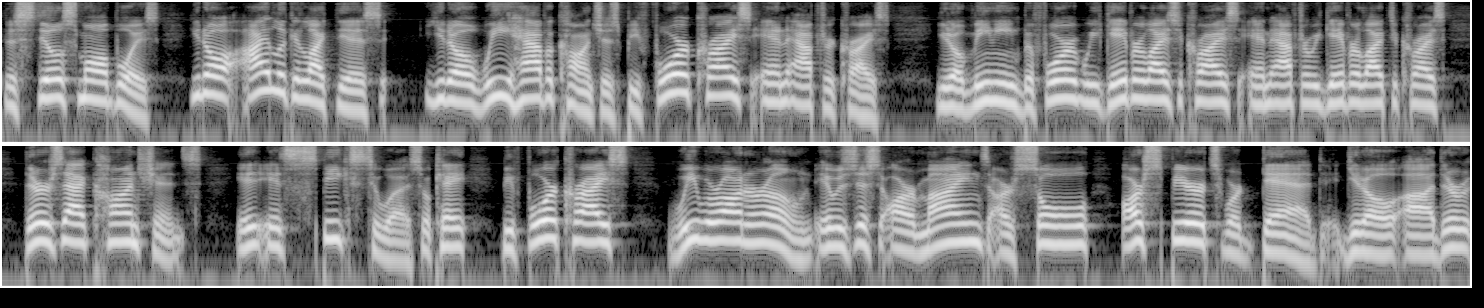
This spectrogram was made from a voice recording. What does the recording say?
the still small voice. You know, I look at like this you know, we have a conscience before Christ and after Christ. You know, meaning before we gave our lives to Christ and after we gave our life to Christ, there's that conscience. It, it speaks to us, okay? Before Christ, we were on our own. It was just our minds, our soul, our spirits were dead. You know, uh, there,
